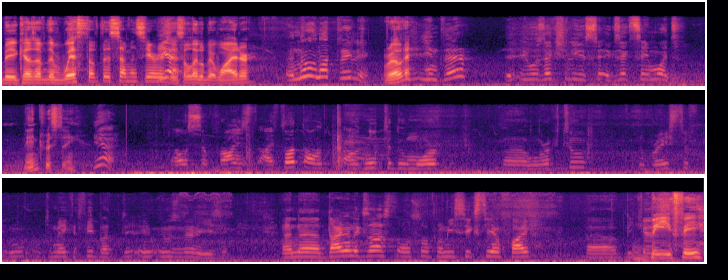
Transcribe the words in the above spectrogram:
because of the width of the 7 Series, Yeah. it's a little bit wider. Uh, no, not really. Really? In there, it, it was actually the exact same width. Interesting. Yeah, I was surprised. I thought I would, I would need to do more uh, work to the brace to, to make it fit, but it, it was very easy. And uh, Dinan exhaust also from E60 M5 uh, because Beefy.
